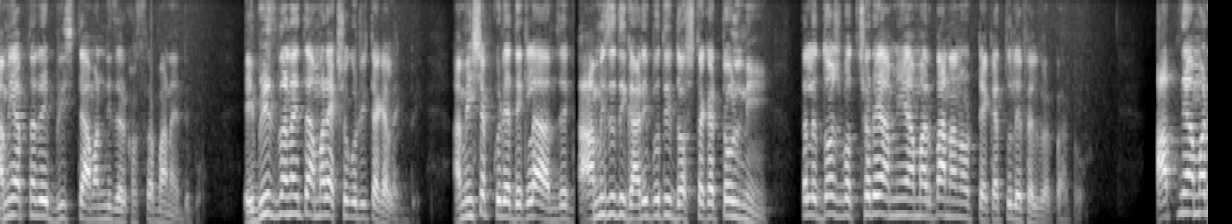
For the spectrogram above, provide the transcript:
আমি আপনার এই ব্রিজটা আমার নিজের খরচা বানাই দেবো। এই ব্রিজ বানাইতে আমার একশো কোটি টাকা লাগবে। আমি হিসাব করে দেখলাম যে আমি যদি গাড়ি প্রতি দশ টাকা টোল নিই, তাহলে দশ বছরে আমি আমার বানানোর টাকা তুলে ফেলবার পারব। আপনি আমার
